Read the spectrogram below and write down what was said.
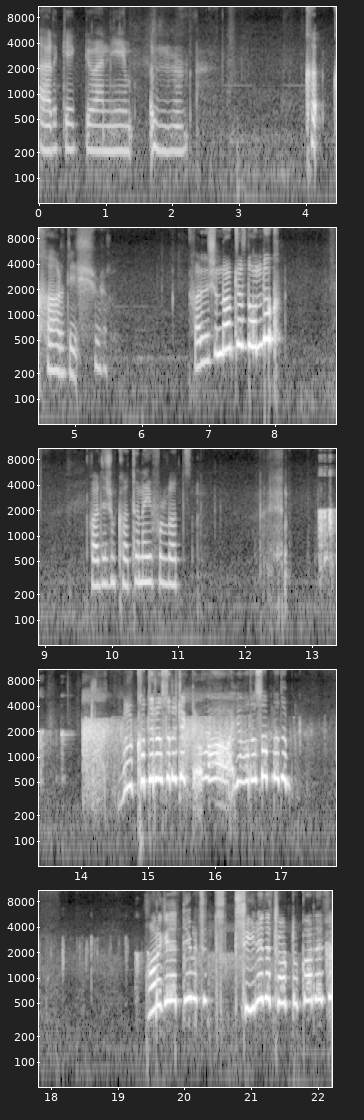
erkek güvenliğim Ka- kardeş. Kardeşim ne yapacağız? Donduk. Kardeşim katanayı fırlat. Katana ısıracaktım. Aa, ayağına sapladım. Hareket ettiğim için şeyine de çarptım kardeşim.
